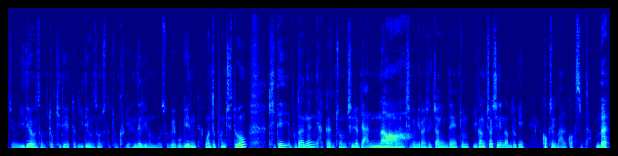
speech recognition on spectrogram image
지금 이대현 선수 또 기대했던 이대훈 선수도 좀 크게 흔들리는 모습. 외국인 원투펀치도 기대보다는 약간 좀 실력이 안 나오는 아. 지금 이런 실정인데 좀 이강철 신인 감독이 걱정이 많을 것 같습니다. 네.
